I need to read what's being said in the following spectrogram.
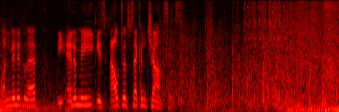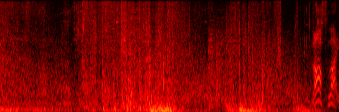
One minute left. The enemy is out of second chances. Last life.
